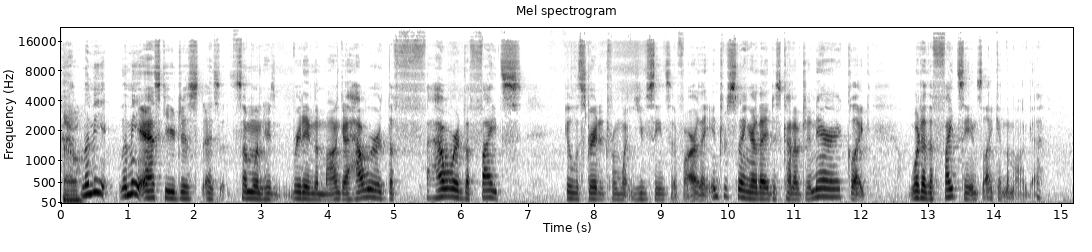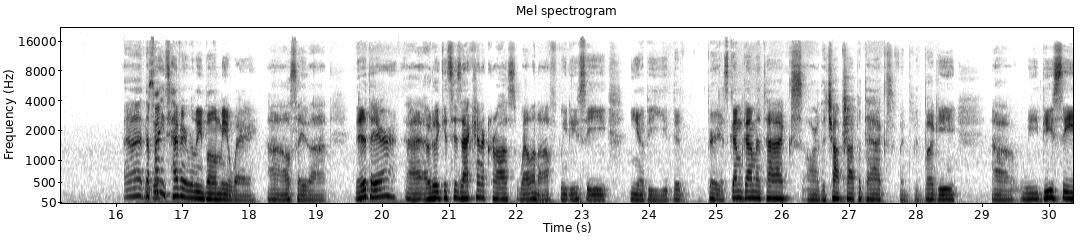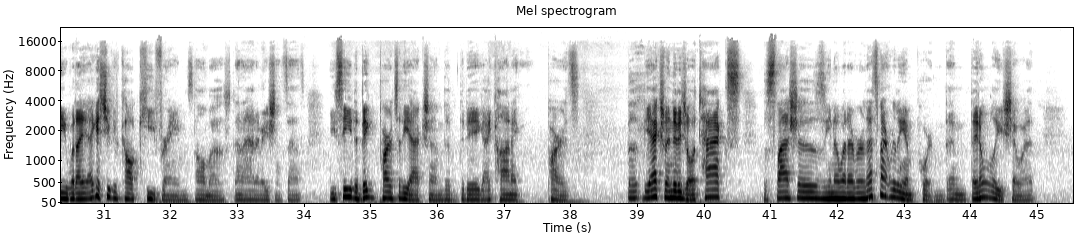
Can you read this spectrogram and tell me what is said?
So let me let me ask you, just as someone who's reading the manga, how were the how were the fights illustrated from what you've seen so far? Are they interesting? Are they just kind of generic? Like, what are the fight scenes like in the manga? Uh, the fights it... haven't really blown me away. Uh, I'll say that they're there. Uh, Oda gets his action across well enough. We do see, you know, the the various gum gum attacks or the chop chop attacks with, with Buggy. Uh, we do see what I, I, guess you could call keyframes almost in an animation sense. You see the big parts of the action, the, the big iconic parts, but the actual individual attacks, the slashes, you know, whatever, that's not really important, and they don't really show it.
